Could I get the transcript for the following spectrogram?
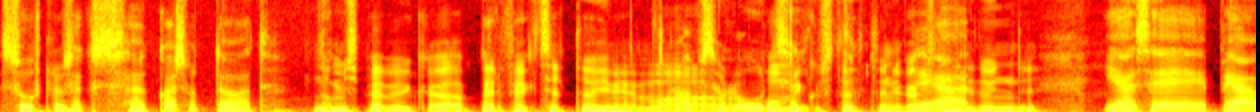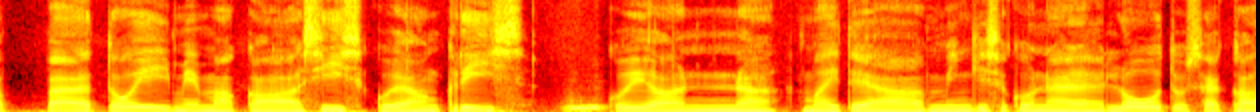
suhtluseks kasutavad. no mis peab ikka perfektselt toimima hommikust õhtuni kakskümmend neli tundi. ja see peab äh, toimima ka siis, kui on kriis, kui on, ma ei tea, mingisugune loodusega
